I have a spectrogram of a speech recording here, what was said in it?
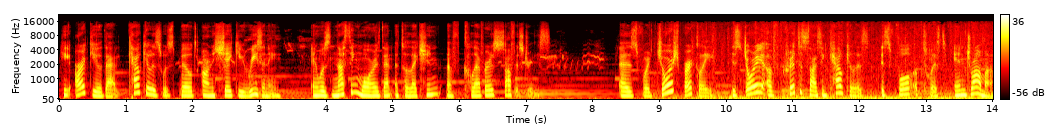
he argued that calculus was built on shaky reasoning and was nothing more than a collection of clever sophistries. As for George Berkeley, his story of criticizing calculus is full of twist and drama.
